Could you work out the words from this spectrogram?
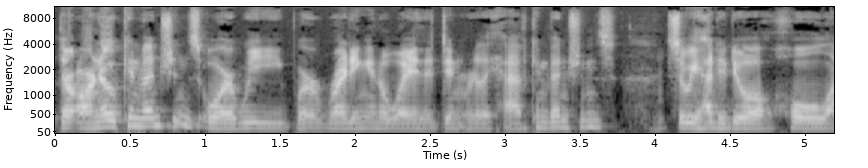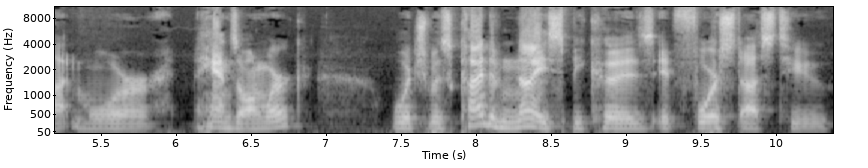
there are no conventions, or we were writing in a way that didn't really have conventions. Mm-hmm. So we had to do a whole lot more hands on work, which was kind of nice because it forced us to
